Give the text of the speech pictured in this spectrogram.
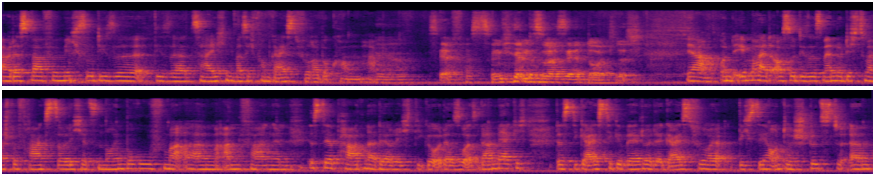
Aber das war für mich so diese, dieser Zeichen, was ich vom Geistführer bekommen habe. Ja, sehr faszinierend, das war sehr deutlich. Ja, und eben halt auch so dieses, wenn du dich zum Beispiel fragst, soll ich jetzt einen neuen Beruf ähm, anfangen, ist der Partner der richtige oder so. Also da merke ich, dass die geistige Welt oder der Geistführer dich sehr unterstützt, ähm,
